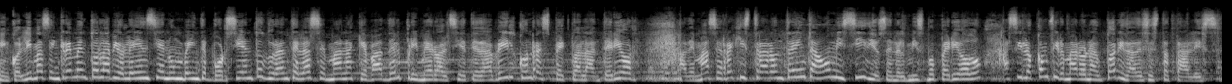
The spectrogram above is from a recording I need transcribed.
En Colima se incrementó la violencia en un 20% durante la semana que va del primero al 7 de abril con respecto a la anterior. Además, se registraron 30 homicidios en el mismo periodo, así lo confirmaron autoridades estatales.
